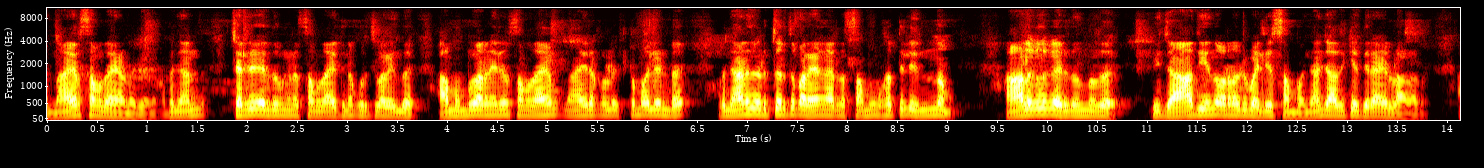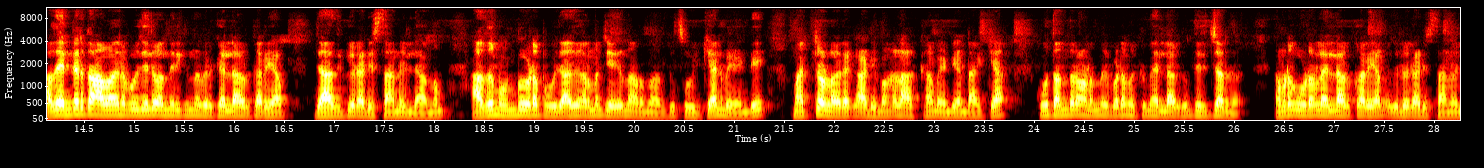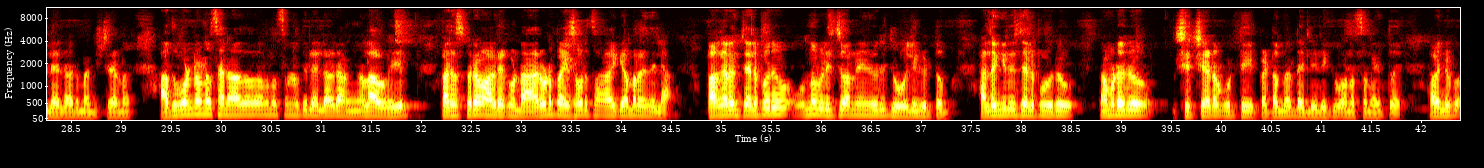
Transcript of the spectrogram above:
നായർ സമുദായമാണ് വരുന്നത്. അപ്പോൾ ഞാൻ ചിലർ കരുതും ഇങ്ങനെ സമുദായത്തിനെ കുറിച്ച് പറയുന്നത്. ആ മുമ്പ് പറഞ്ഞാലും സമുദായം നായരൊക്കെ ഇഷ്ടംപോലെ ഉണ്ട്. അപ്പോൾ ഞാനിത് എടുത്തെടുത്ത് പറയാൻ കാരണം സമൂഹത്തിൽ ഇന്നും ആളുകൾ കരുതുന്നത് ഈ ജാതി എന്ന് പറഞ്ഞ ഒരു വലിയ സംഭവം. ഞാൻ ജാതിക്ക് എതിരായുള്ള ആളാണ്. അത് എന്റെ അടുത്ത് ആവാഹന പൂജയിൽ വന്നിരിക്കുന്നവർക്ക് എല്ലാവർക്കും അറിയാം. ജാതിക്ക് ഒരു അടിസ്ഥാനം ഇല്ലാന്നും അത് മുമ്പ് ഇവിടെ പൂജാതികർമ്മം ചെയ്ത് നടന്നവർക്ക് സൂഹിക്കാൻ വേണ്ടി മറ്റുള്ളവരൊക്കെ അടിമകളാക്കാൻ വേണ്ടി ഉണ്ടാക്കിയ കുതന്ത്രമാണെന്ന് ഇവിടെ നിൽക്കുന്ന എല്ലാവർക്കും തിരിച്ചറിഞ്ഞു. നമ്മുടെ കൂടെയുള്ള എല്ലാവർക്കും അറിയാം. ഇതിലൊരു അടിസ്ഥാനമില്ല. എല്ലാവരും മനുഷ്യരാണ്. അതുകൊണ്ടാണ് സനാതന ധർമ്മ സംഘത്തിൽ എല്ലാവരും അംഗങ്ങളാവുകയും പരസ്പരം അവരെ കൊണ്ട് ആരോടും പൈസ കൊടുത്ത് സഹായിക്കാൻ പറയുന്നില്ല. പകരം ചിലപ്പോൾ ഒരു ഒന്ന് വിളിച്ചു പറഞ്ഞു ഒരു ജോലി കിട്ടും. അല്ലെങ്കിൽ ചിലപ്പോൾ ഒരു നമ്മുടെ ഒരു ശിക്ഷയുടെ കുട്ടി പെട്ടെന്ന് ഡൽഹിയിലേക്ക് പോകുന്ന സമയത്ത് അവന്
